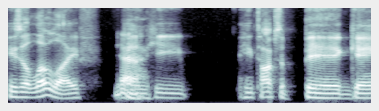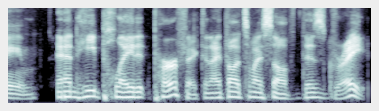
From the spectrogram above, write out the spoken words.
He's a low life Yeah. and he he talks a big game. And he played it perfect. And i thought to myself this is great.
